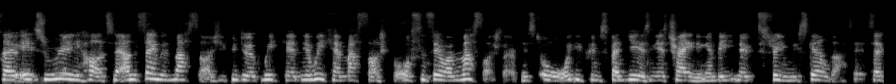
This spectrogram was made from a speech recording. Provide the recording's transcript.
so it's really hard to know. And the same with massage. You can do a weekend, a weekend massage course and say, "Oh, I'm a massage therapist," or you can spend years and years training and be, you know, extremely skilled at it. So,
